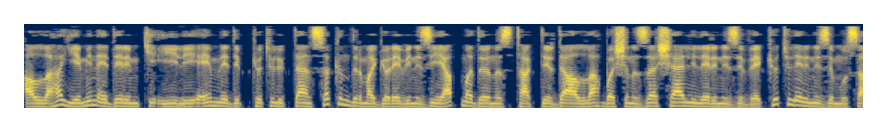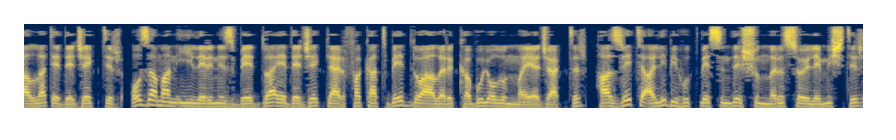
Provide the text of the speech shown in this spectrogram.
Allah'a yemin yemin ederim ki iyiliği emredip kötülükten sakındırma görevinizi yapmadığınız takdirde Allah başınıza şerlilerinizi ve kötülerinizi musallat edecektir, o zaman iyileriniz beddua edecekler fakat bedduaları kabul olunmayacaktır, Hazreti Ali bir hutbesinde şunları söylemiştir,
